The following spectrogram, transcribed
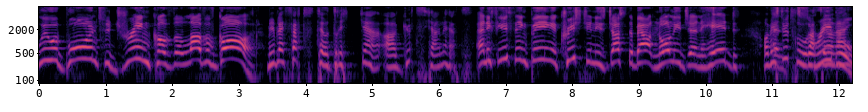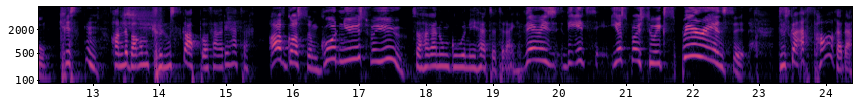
We were born to drink of the love of God. Vi ble født til å drikke av Guds kjærlighet. And if you think being a Christian is just about knowledge and head, Og hvis du tror at det å være kristen handler bare om kunnskap og ferdigheter, I've got some good news for you. så har jeg noen gode nyheter til deg. There is, it's, you're supposed to experience it. Du skal erfare det.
